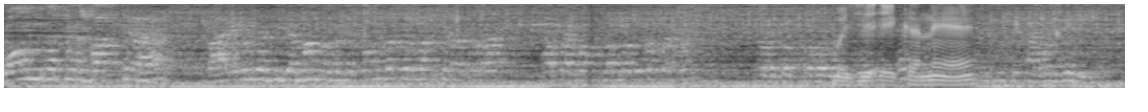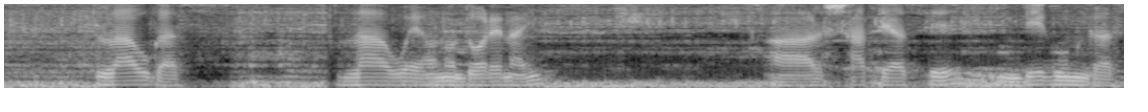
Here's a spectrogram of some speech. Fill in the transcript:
কম জাতের বাচ্চারা বাইরে দিলে মানুষ কম জাতের বাচ্চারা ওই যে এখানে লাউ গাছ। লাউ এখনও ধরে নাই। আর সাথে আছে বেগুন গাছ।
